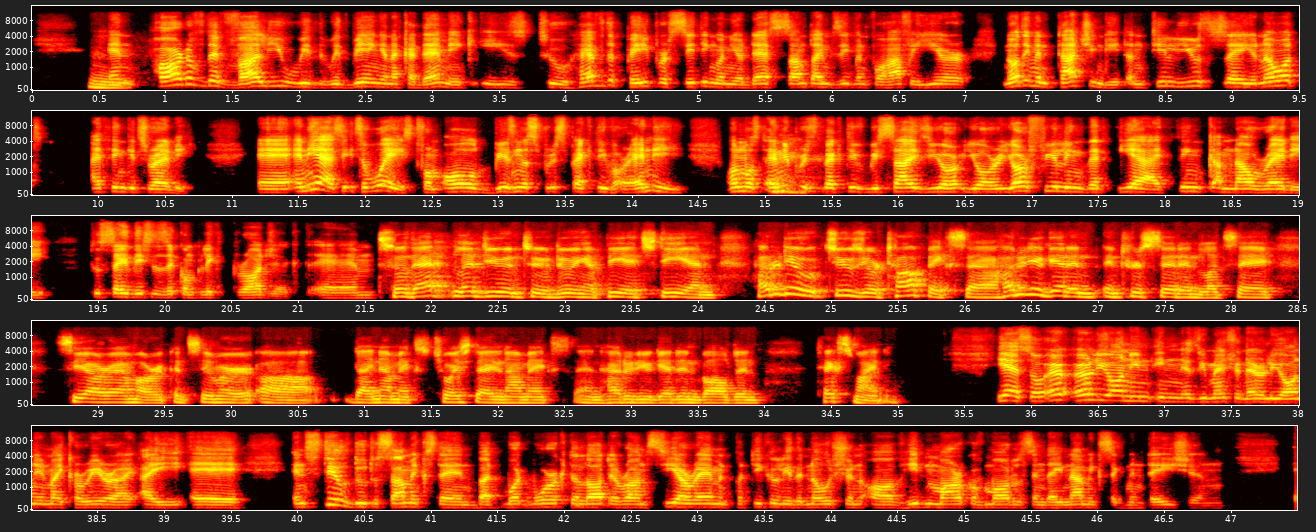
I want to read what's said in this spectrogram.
Mm. And part of the value with, with being an academic is to have the paper sitting on your desk, sometimes even for half a year, not even touching it until you say, you know what, I think it's ready. Uh, and yes, it's a waste from all business perspective or any almost any perspective besides your your your feeling that yeah, I think I'm now ready to say this is a complete project. Um, so that led you into doing a PhD. And how did you choose your topics? Uh, how did you get in, interested in, let's say, CRM or consumer uh, dynamics, choice dynamics, and how did you get involved in text mining? Yeah, so early on in, in as you mentioned, early on in my career, I, I uh, and still do to some extent, but what worked a lot around CRM and particularly the notion of hidden Markov models and dynamic segmentation.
